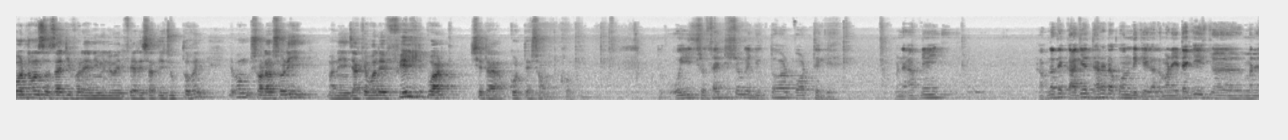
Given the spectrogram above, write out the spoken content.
বর্ধমান সোসাইটি ফর অ্যানিমেল ওয়েলফেয়ারের সাথে যুক্ত হই এবং সরাসরি মানে যাকে বলে ফিল্ড ওয়ার্ক সেটা করতে। তো ওই সোসাইটির সঙ্গে যুক্ত হওয়ার পর থেকে মানে আপনি, আপনাদের কাজের ধারাটা কোন দিকে গেল? মানে এটা কি মানে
